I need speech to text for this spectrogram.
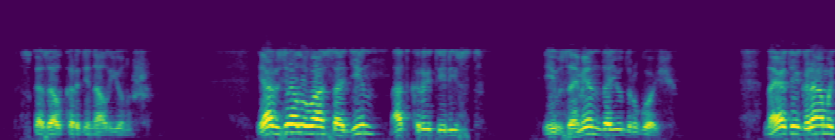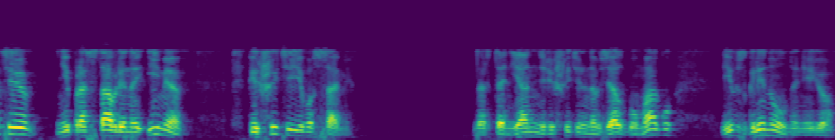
— сказал кардинал юнош. «Я взял у вас один открытый лист и взамен даю другой. На этой грамоте не проставлено имя, впишите его сами». Д'Артаньян нерешительно взял бумагу и взглянул на нее.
